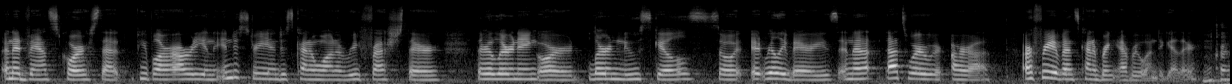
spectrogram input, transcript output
an advanced course that people are already in the industry and just kind of want to refresh their, their learning or learn new skills. So it, it really varies. And that, that's where our, uh, our free events kind of bring everyone together. Okay,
